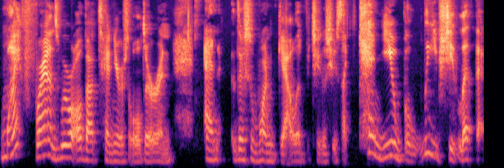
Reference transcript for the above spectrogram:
my friends, we were all about 10 years older. And and there's one gal in particular, she was like, Can you believe she let that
